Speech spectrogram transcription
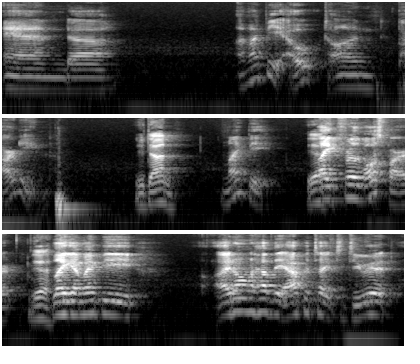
and uh, I might be out on partying. You done? Might be. Yeah. Like for the most part. Yeah. Like I might be. I don't have the appetite to do it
